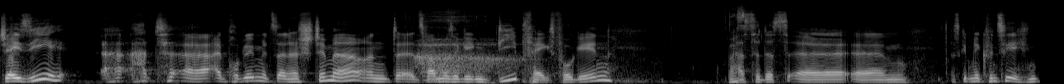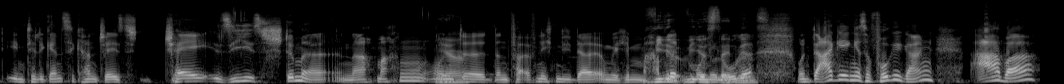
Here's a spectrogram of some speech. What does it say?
Jay-Z hat äh, ein Problem mit seiner Stimme und äh, zwar muss er gegen Deepfakes vorgehen. Was? Hast du das? Äh, ähm, es gibt eine künstliche Intelligenz, die kann Jay- Jay-Z's Stimme nachmachen und Ja. äh, dann veröffentlichen die da irgendwelche Hamlet-Monologe. Und dagegen ist er vorgegangen, aber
